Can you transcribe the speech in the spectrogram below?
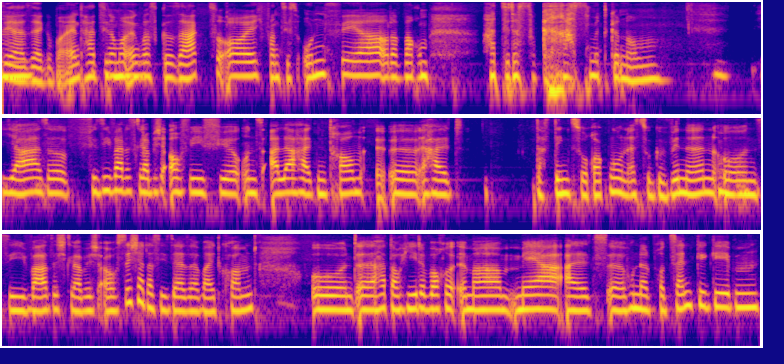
sehr, sehr geweint. Hat sie nochmal irgendwas gesagt zu euch? Fand sie es unfair? Oder warum hat sie das so krass mitgenommen? Ja, also für sie war das, glaube ich, auch wie für uns alle halt ein Traum, äh, äh, halt das Ding zu rocken und es zu gewinnen. Und sie war sich, glaube ich, auch sicher, dass sie sehr, sehr weit kommt. Und äh, hat auch jede Woche immer mehr als äh, 100 Prozent gegeben.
